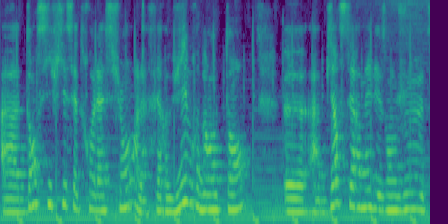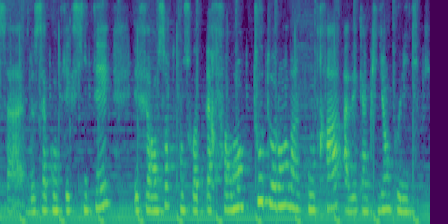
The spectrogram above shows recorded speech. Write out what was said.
à densifier cette relation, à la faire vivre dans le temps, euh, à bien cerner les enjeux de sa complexité et faire en sorte qu'on soit performant tout au long d'un contrat avec un client politique.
